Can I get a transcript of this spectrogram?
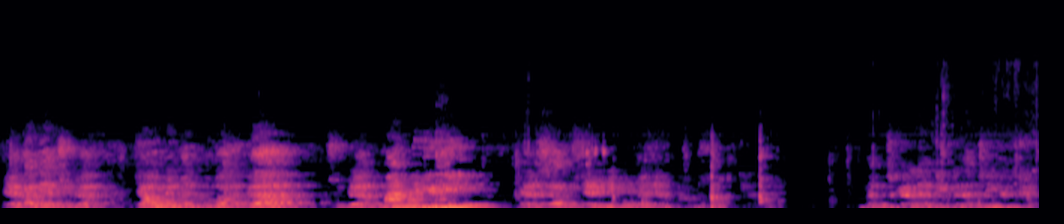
Ya kalian sudah jauh dengan keluarga, sudah mandiri, ya seharusnya ini modal yang bagus. Cuman sekali lagi kita ingatkan,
